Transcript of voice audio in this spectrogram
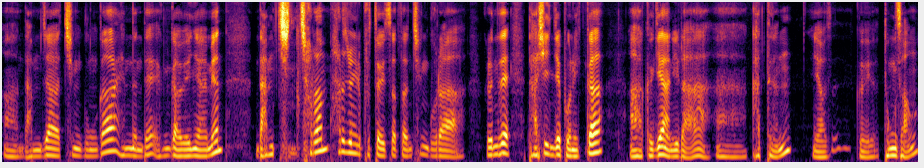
아, 남자친구인가 했는데 그러니까 왜냐하면 남친처럼 하루 종일 붙어 있었던 친구라 그런데 다시 이제 보니까 아 그게 아니라 아, 같은 여, 그 동성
